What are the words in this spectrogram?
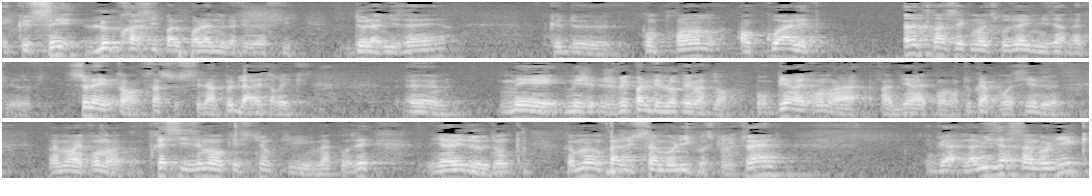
et que c'est le principal problème de la philosophie de la misère que de comprendre en quoi elle est intrinsèquement exposée à une misère de la philosophie. Cela étant, ça c'est un peu de la rhétorique, euh, mais, mais je ne vais pas le développer maintenant. Pour bien répondre, enfin bien répondre, en tout cas pour essayer de vraiment répondre précisément aux questions que tu m'as posées, il y en avait deux. Donc, comment on passe du symbolique au spirituel? Eh bien, la misère symbolique,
